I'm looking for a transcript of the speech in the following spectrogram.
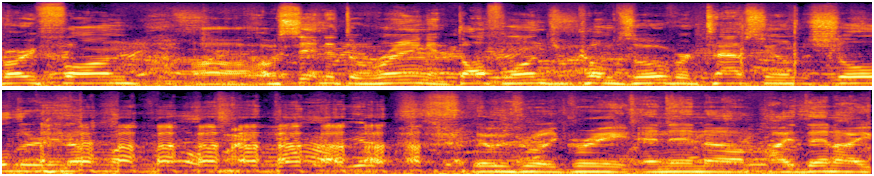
very fun. Uh, I was sitting at the ring, and Dolph Lundgren comes over and taps me on the shoulder. You know, I'm like, oh my god, you know? it was really great. And then um, I then I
